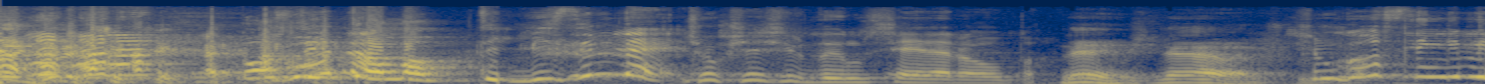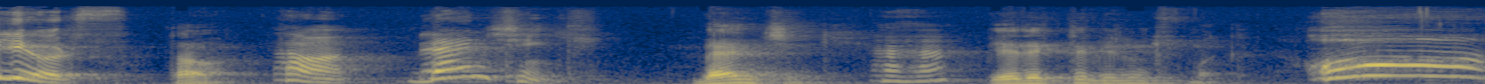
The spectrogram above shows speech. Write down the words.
ne gelecek. Ghosting tamam. Bizim de çok şaşırdığımız şeyler oldu. Neymiş? Neler varmış? Şimdi ghosting'i biliyoruz. Tamam. Tamam. Benching. Benching. Hı hı. Yedekte birini tutmak. Aa!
